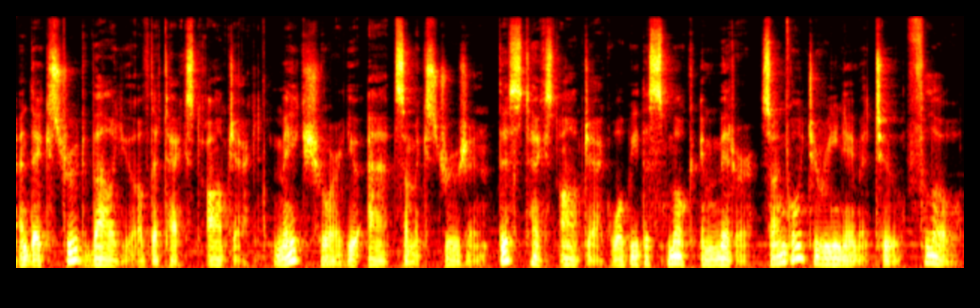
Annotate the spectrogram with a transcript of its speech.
and the extrude value of the text object. Make sure you add some extrusion. This text object will be the smoke emitter, so I'm going to rename it to flow.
